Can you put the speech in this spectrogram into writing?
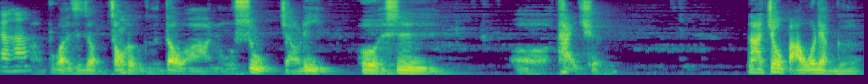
嗯哼，啊，不管是这种综合格斗啊、柔术、脚力，或者是呃泰拳，那就把我两个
